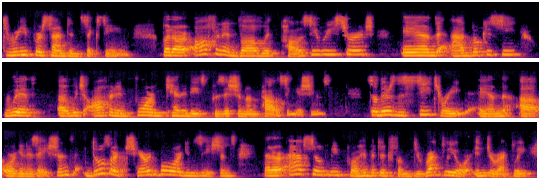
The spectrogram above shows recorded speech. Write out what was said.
3% in 16, but are often involved with policy research and advocacy with uh, which often inform candidates' position on policy issues. So there's the C3 and uh, organizations. Those are charitable organizations that are absolutely prohibited from directly or indirectly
